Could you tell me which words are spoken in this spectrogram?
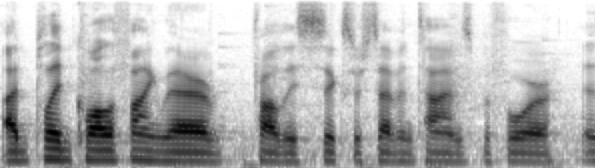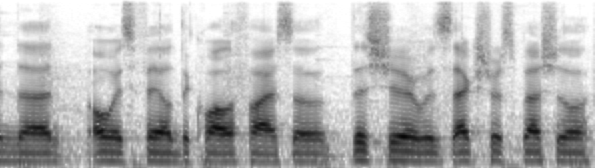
I'd played qualifying there probably six or seven times before and uh, always failed to qualify. So this year was extra special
